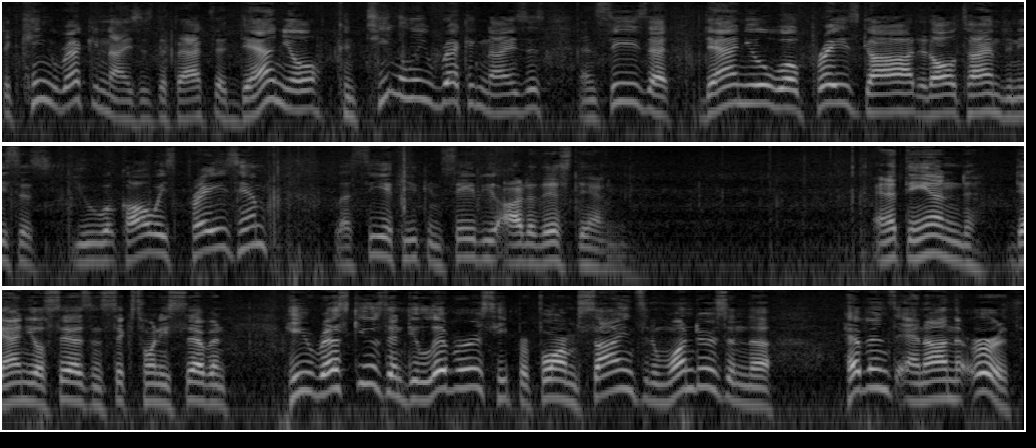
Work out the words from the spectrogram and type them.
The king recognizes the fact that Daniel continually recognizes and sees that Daniel will praise God at all times. And he says, You will always praise him. Let's see if you can save you out of this den. And at the end, Daniel says in 627, He rescues and delivers, He performs signs and wonders in the heavens and on the earth,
